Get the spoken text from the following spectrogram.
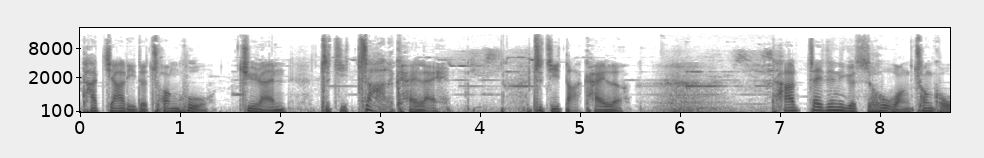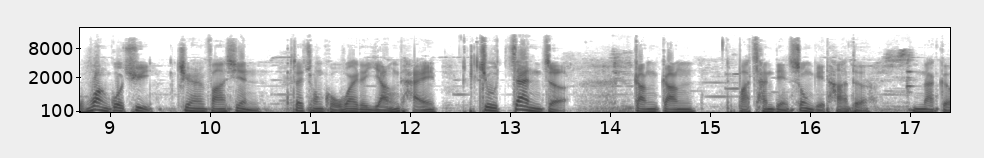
他家里的窗户居然自己炸了开来，自己打开了。他在那个时候往窗口望过去，居然发现，在窗口外的阳台就站着刚刚。把餐点送给他的那个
